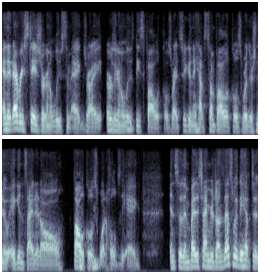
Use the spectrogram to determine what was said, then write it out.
and at every stage they're going to lose some eggs right? Or they're going to mm-hmm. lose these follicles right? So you're going to have some follicles where there's no egg inside at all. Follicle mm-hmm. is what holds the egg. And so then by the time you're done that's why they have to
